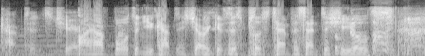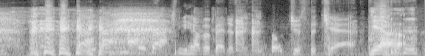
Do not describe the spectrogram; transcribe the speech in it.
captain's chair. I have bought a new captain's chair. It gives us plus 10% to shields. It does actually have a benefit. It's not just the chair. yeah.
